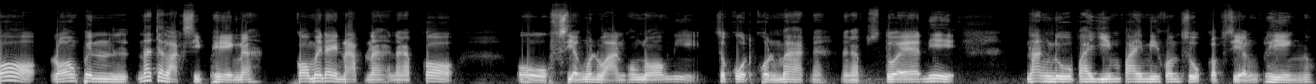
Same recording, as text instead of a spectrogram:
ก็ร้องเป็นน่าจะหลักสิบเพลงนะ ก็ไม่ได้นับนะนะครับ ก็โอ้โหเสียงหวานๆของน้องนี่สะกดคนมากนะนะครับ ตัวแอดนี่นั่งดูไปยิ้มไปมีความสุขกับเสียงเพลงเนาะ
